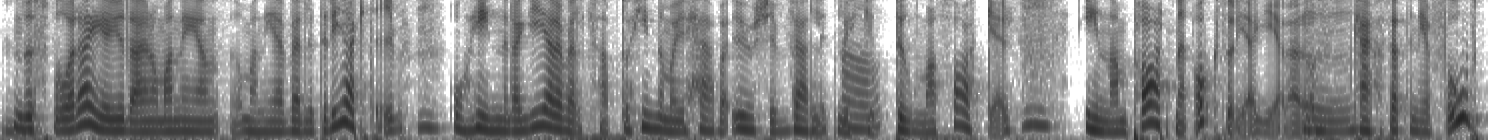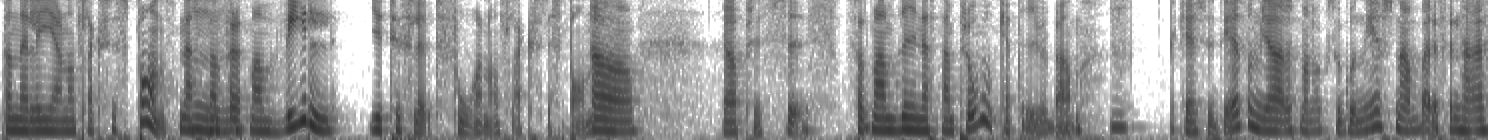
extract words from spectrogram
Mm. Det svåra är ju där om man är, om man är väldigt reaktiv Mm. och hinner agera väldigt snabbt. Då hinner man ju häva ur sig väldigt mycket Ja. dumma saker innan partnern också reagerar och Mm. kanske sätter ner foten eller ger någon slags respons. Nästan Mm. för att man vill ju till slut få någon slags respons. Ja, ja precis. Så att man blir nästan provokativ ibland. Det kanske är det som gör att man också går ner snabbare. För den här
